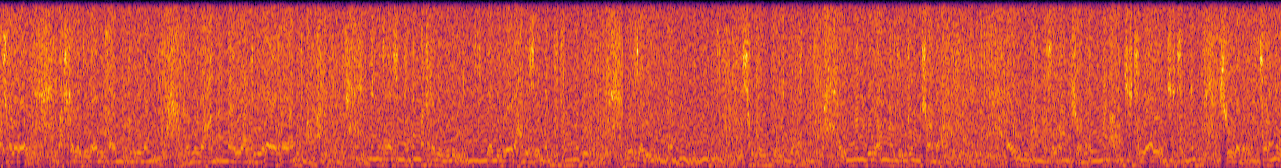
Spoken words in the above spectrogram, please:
başkaları başka Resulü Ebu Sa'id'in kuduruyla burada hanımlar rivayet ediyorlar ve sonra hadis mağdur yine mesela sünnetten başka bir bölüm Müslüm'de Ebu Hureyre hadisi Nebi Sıfır'ın diyor diyor ki الإيمان بدء أمة تكون شعبة. أو بدء أمة تكون شعبة. الإيمان أمش كثير أو أمش كثير من شعبة. سورة نور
